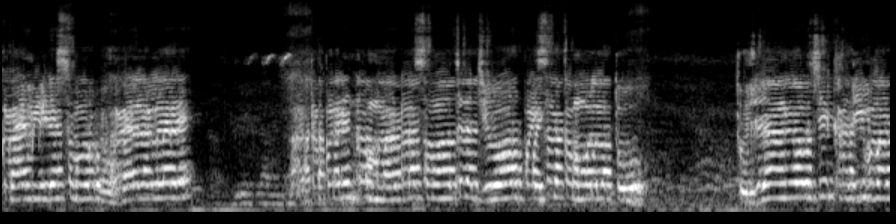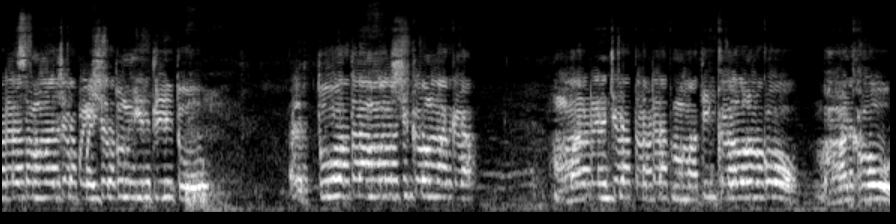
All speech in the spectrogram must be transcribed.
काय मीडियासमोर भोगायला लागला रे? आतापर्यंत मराठा समाजाच्या जीवावर पैसा कमवला तू. तुझ्या अंगावरची खाली मराठा समाजाच्या पैशातून घेतली तू अरे तू आता आम्हाला शिकवणार का? मराठ्यांच्या ताटात माती कालवू नको भाड खाऊ.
